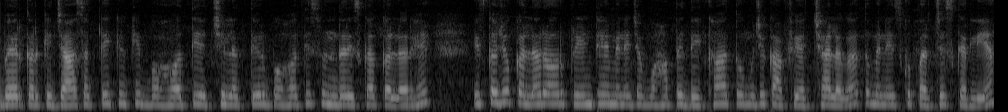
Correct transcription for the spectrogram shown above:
वेयर करके जा सकते हैं, क्योंकि बहुत ही अच्छी लगती है और बहुत ही सुंदर इसका कलर है। इसका जो कलर और प्रिंट है मैंने जब वहाँ पे देखा तो मुझे काफ़ी अच्छा लगा तो मैंने इसको परचेस कर लिया।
